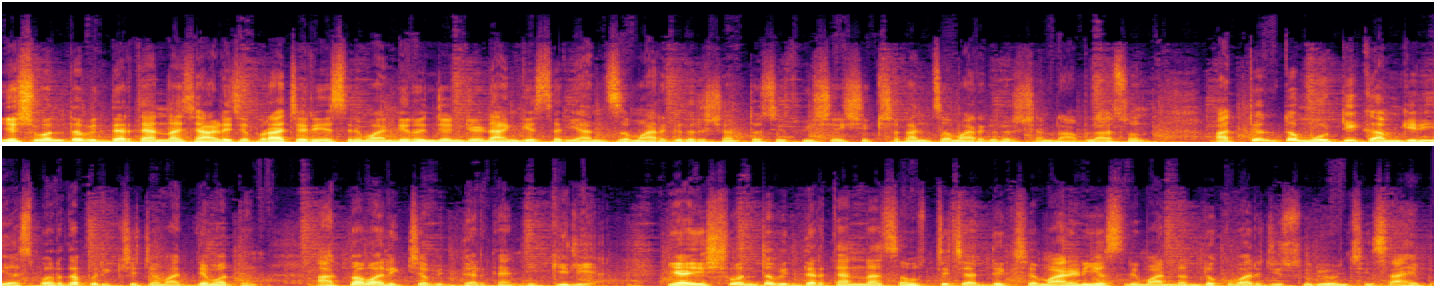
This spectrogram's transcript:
यशवंत विद्यार्थ्यांना शाळेचे प्राचार्य श्रीमान निरंजनजी डांगे सर यांचं मार्गदर्शन तसेच विशेष शिक्षकांचं मार्गदर्शन लाभलं असून अत्यंत मोठी कामगिरी या स्पर्धा परीक्षेच्या माध्यमातून आत्मामालिकच्या विद्यार्थ्यांनी केली आहे. या यशवंत विद्यार्थ्यांना संस्थेचे अध्यक्ष माननीय श्रीमान नंदकुमारजी सूर्यवंशी साहेब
